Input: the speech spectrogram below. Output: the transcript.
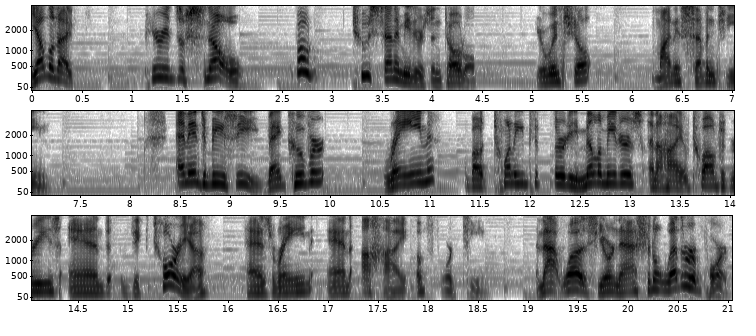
Yellowknife, periods of snow, about two centimeters in total. Your wind chill, minus 17. And into BC, Vancouver, rain, about 20 to 30 millimeters and a high of 12 degrees. And Victoria has rain and a high of 14. And that was your National Weather Report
